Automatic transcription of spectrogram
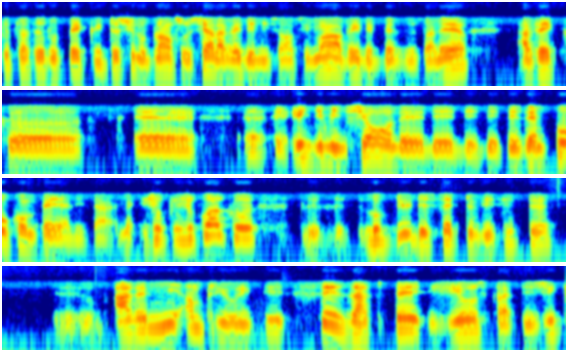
que ça se répercute sur le plan social avec des licenciements, avec des baisses de salaire, avec euh, euh, une diminution des, des, des, des impôts qu'on paye à l'État. Mais je, crois que le but de cette visite avait mis en priorité ces aspects géostratégiques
